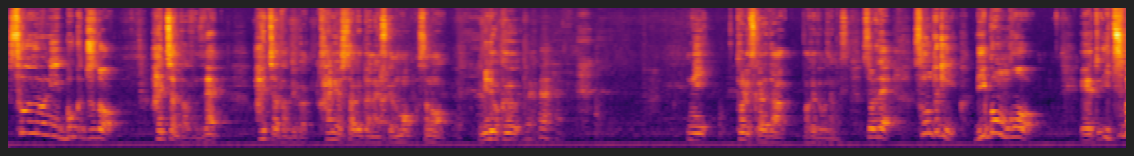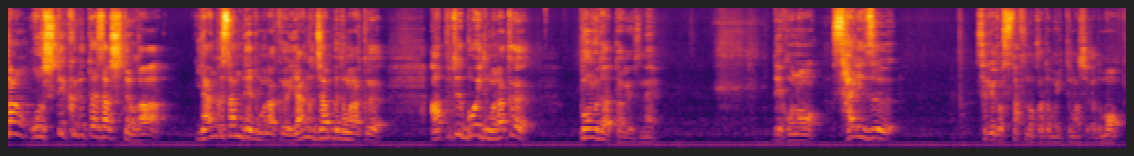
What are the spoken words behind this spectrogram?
そういうのに僕ちょっと入っちゃったんですね。入っちゃったというか加入したわけではないですけどもその魅力に取りつかれたわけでございます。それでその時リボンを、えー、と一番推してくれた雑誌というのがヤングサンデーでもなくヤングジャンプでもなくアップトゥーボーイでもなくボムだったわけですね。でこのサイズ先ほどスタッフの方も言ってましたけども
